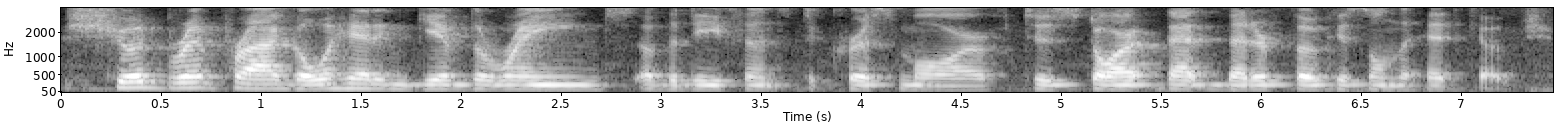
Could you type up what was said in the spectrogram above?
should Brent Pry go ahead and give the reins of the defense to Chris Marve to start that better focus on the head coach?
